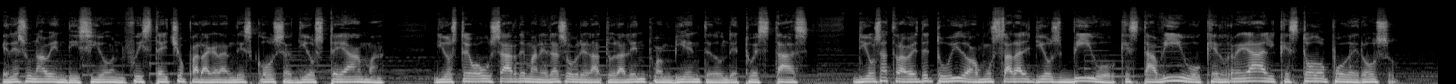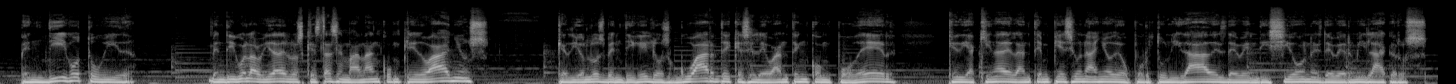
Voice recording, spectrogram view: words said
Eres una bendición, fuiste hecho para grandes cosas, Dios te ama, Dios te va a usar de manera sobrenatural en tu ambiente donde tú estás. Dios a través de tu vida va a mostrar al Dios vivo, que está vivo, que es real, que es todopoderoso. Bendigo tu vida. Bendigo la vida de los que esta semana han cumplido años. Que Dios los bendiga y los guarde, que se levanten con poder, que de aquí en adelante empiece un año de oportunidades, de bendiciones, de ver milagros.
